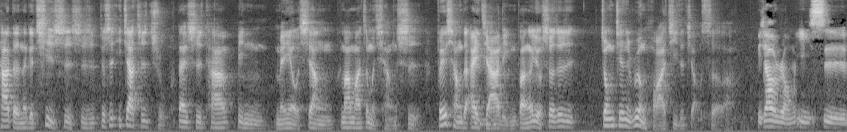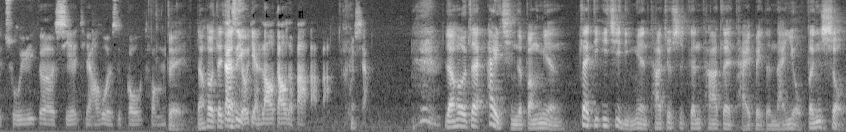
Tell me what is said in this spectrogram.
他的那个气势是就是一家之主，但是他并没有像妈妈这么强势，非常的爱嘉玲，反而有时候就是中间的润滑剂的角色啊，比较容易是处于一个协调或者是沟通。对，然后再但是有点唠叨的爸爸吧，我想。然后在爱情的方面，在第一季里面，她就是跟她在台北的男友分手，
